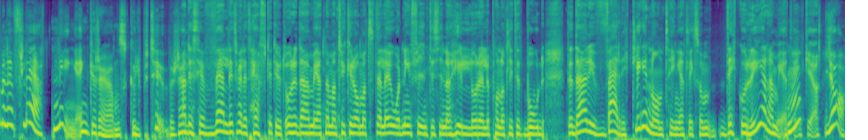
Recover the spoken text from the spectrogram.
men en flätning, en grön skulptur. Ja, det ser väldigt, väldigt häftigt ut. Och det där med att när man tycker om att ställa i ordning fint i sina hyllor eller på något litet bord. Det där är ju verkligen någonting att liksom dekorera med, tänker jag. Ja,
